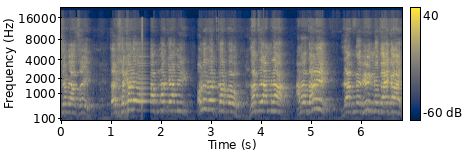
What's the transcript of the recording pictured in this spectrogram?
হিসেবে আছে। তাই সেখানেও আপনাকে আমি অনুরোধ করব যাতে আমরা আমরা জানি যে আপনি বিভিন্ন জায়গায়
